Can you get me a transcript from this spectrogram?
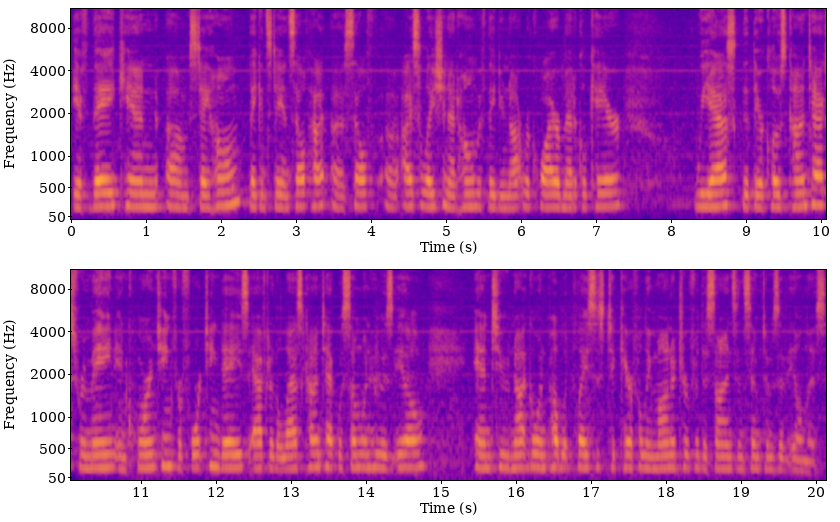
if they can um, stay home, they can stay in self, uh, self uh, isolation at home if they do not require medical care. We ask that their close contacts remain in quarantine for 14 days after the last contact with someone who is ill, and to not go in public places to carefully monitor for the signs and symptoms of illness.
